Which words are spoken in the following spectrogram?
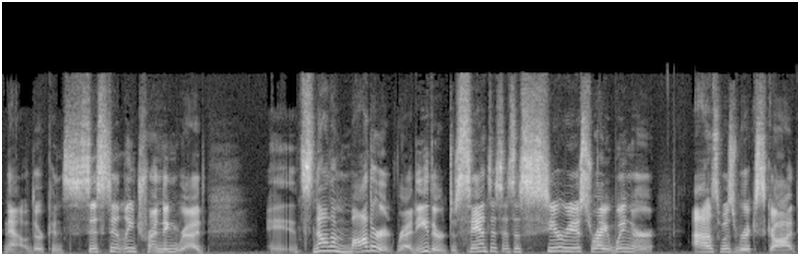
now. They're consistently trending red. It's not a moderate red either. DeSantis is a serious right winger, as was Rick Scott,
